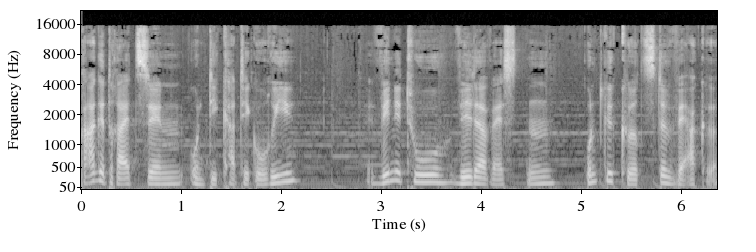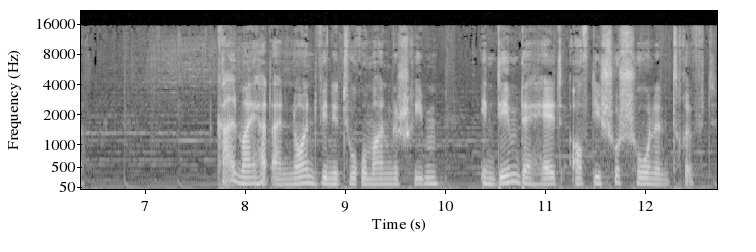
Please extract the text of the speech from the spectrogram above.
Frage 13 und die Kategorie Winnetou, Wilder Westen und gekürzte Werke. Karl May hat einen neuen Winnetou-Roman geschrieben, in dem der Held auf die Shoshonen trifft.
